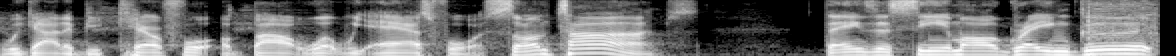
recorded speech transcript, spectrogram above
we got to be careful about what we ask for. Sometimes things that seem all great and good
